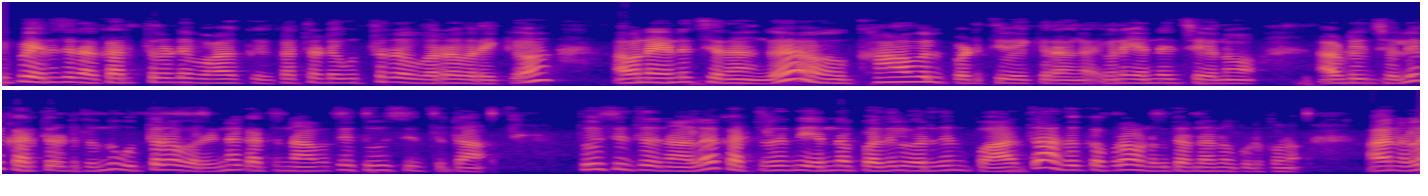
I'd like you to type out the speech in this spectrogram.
இப்போ என்ன செய்கிறாங்க கர்த்தருடைய வாக்கு கர்த்தருடைய உத்தரவு வர வரைக்கும் அவனை என்ன செய்கிறாங்க காவல் படுத்தி வைக்கிறாங்க. இவனை என்ன செய்யணும்? அப்படின்னு சொல்லி கர்த்தரிடத்துல இருந்து உத்தரவு வர என்ன கர்த்தர் நாமத்தை தூசித்துட்டான் தூசித்ததுனால கர்த்தர்லேருந்து என்ன பதில் வருதுன்னு பார்த்து அதுக்கப்புறம் அவனுக்கு தண்டனை கொடுக்கணும். அதனால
